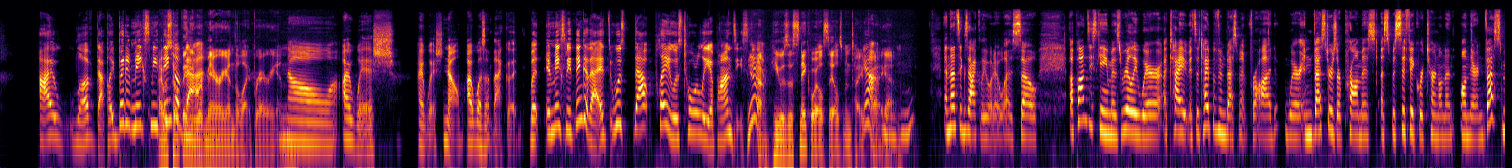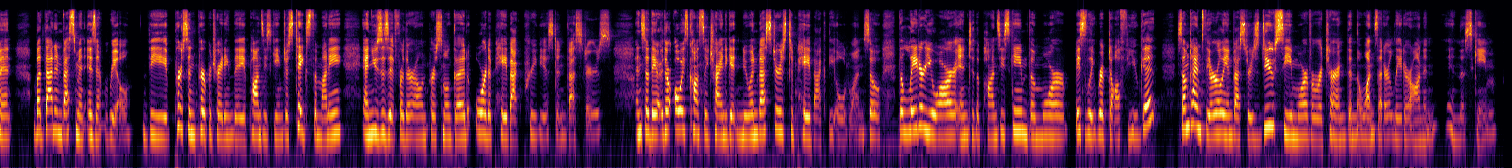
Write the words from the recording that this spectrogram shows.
I loved that play. But it makes me I was think of hoping you that. were Marion the librarian. No, I wish. I wish. No, I wasn't that good. But it makes me think of that. It was that play was totally a Ponzi scheme. Yeah, he was a snake oil salesman type Yeah. guy. Yeah. Mhm. And that's exactly what it was. So, a Ponzi scheme is really where a type it's a type of investment fraud where investors are promised a specific return on an, on their investment, but that investment isn't real. The person perpetrating the Ponzi scheme just takes the money and uses it for their own personal good or to pay back previous investors. And so they are, they're always constantly trying to get new investors to pay back the old one. So, the later you are into the Ponzi scheme, the more basically ripped off you get. Sometimes the early investors do see more of a return than the ones that are later on in, in the scheme.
